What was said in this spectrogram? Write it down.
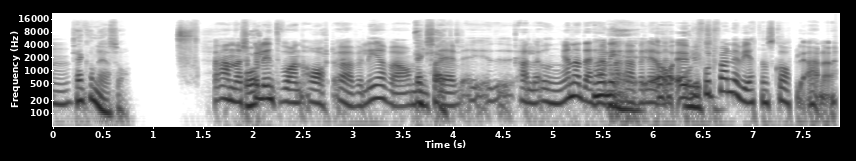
Mm. Tänk om det är så. För annars och, skulle inte vår art överleva, om exakt. inte alla ungarna där hemma överlevde. Är vi fortfarande vetenskapliga här nu?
